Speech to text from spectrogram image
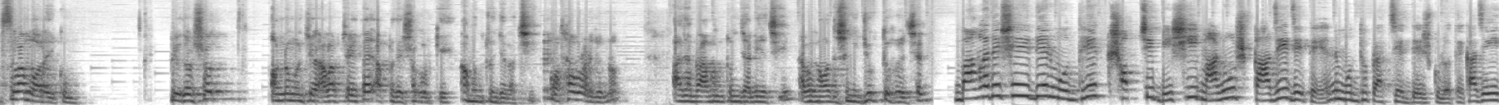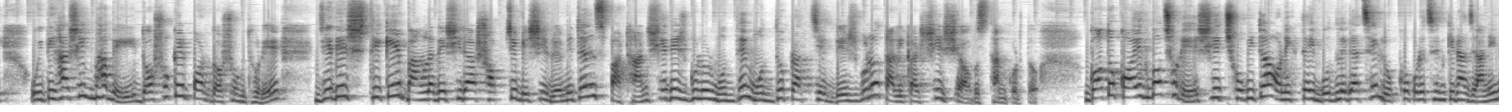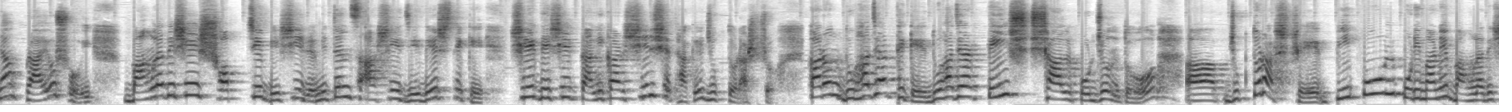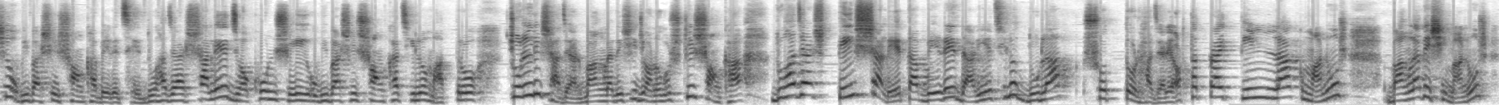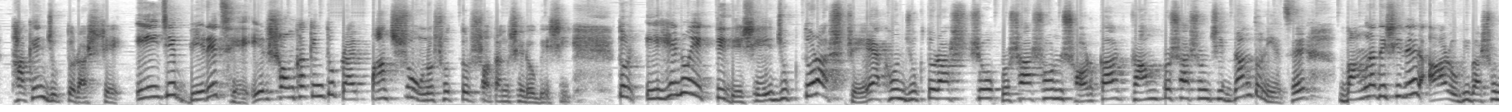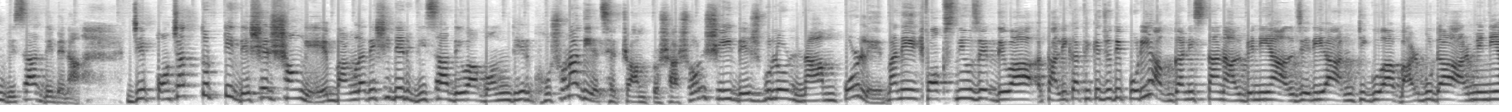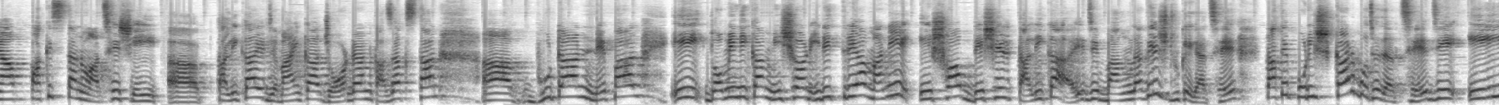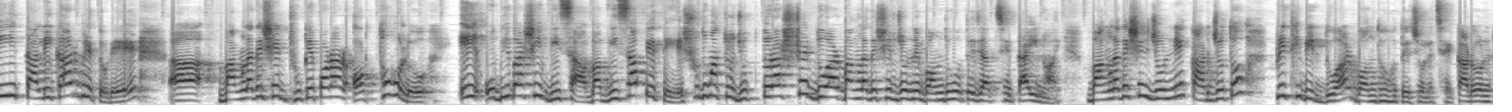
আসসালামু আলাইকুম। প্রিয় দর্শক, অন্য মঞ্চের আলাপ চাইতায় আপনাদের সকলকে আমন্ত্রণ জানাচ্ছি। কথা বলার জন্য আজ আমরা আমন্ত্রণ জানিয়েছি এবং আমাদের সঙ্গে যুক্ত হয়েছেন বাংলাদেশিদের মধ্যে সবচেয়ে বেশি মানুষ কাজে যেতেন মধ্যপ্রাচ্যের দেশগুলোতে। কাজেই ঐতিহাসিকভাবেই দশকের পর দশক ধরে যে দেশ থেকে বাংলাদেশিরা সবচেয়ে বেশি রেমিটেন্স পাঠান, সে দেশগুলোর মধ্যে মধ্যপ্রাচ্যের দেশগুলো তালিকার শীর্ষে অবস্থান করত। গত কয়েক বছরে সে ছবিটা অনেকটাই বদলে গেছে, লক্ষ্য করেছেন কিনা জানি না। প্রায়শই বাংলাদেশে সবচেয়ে বেশি রেমিটেন্স আসে যে দেশ থেকে, সে দেশের তালিকার শীর্ষে থাকে যুক্তরাষ্ট্র। কারণ দু হাজার থেকে দু সাল পর্যন্ত যুক্তরাষ্ট্রে বিপুল পরিমাণে বাংলাদেশি অভিবাসীর সংখ্যা বেড়েছে। দু সালে যখন সেই অভিবাসীর সংখ্যা ছিল মাত্র চল্লিশ হাজার, বাংলাদেশি জনগোষ্ঠীর সংখ্যা দু সালে তা বেড়ে দাঁড়িয়েছিল দু লাখ সত্তর হাজারে। অর্থাৎ প্রায় তিন লাখ মানুষ, বাংলাদেশি মানুষ থাকেন যুক্তরাষ্ট্রে। এই যে বেড়েছে, এর সংখ্যা কিন্তু প্রায় পাঁচশো উনসত্তর শতাংশেরও বেশি। তো এহেন একটি দেশে যুক্তরাষ্ট্রে এখন যুক্তরাষ্ট্র প্রশাসন সরকার ট্রাম্প প্রশাসন সিদ্ধান্ত নিয়েছে বাংলাদেশিদের আর অভিবাসন ভিসা দেবে না। যে পঁচাত্তরটি দেশের সঙ্গে বাংলাদেশিদের ভিসা দেওয়া বন্ধের ঘোষণা দিয়েছে ট্রাম্প প্রশাসন, সেই দেশগুলোর নাম পড়লে মানে ফক্স নিউজের দেওয়া তালিকা থেকে যদি পড়ি, Afghanistan, Albania, Algeria, Antigua, Barbuda, Armenia, পাকিস্তানও আছে সেই তালিকায় Jamaica Jordan Kazakhstan Bhutan, Nepal, এই ডমিনিকা, মিশর, ইরিত্রিয়া মানে এসব দেশের তালিকায় যে বাংলাদেশ ঢুকে গেছে, তাতে পরিষ্কার বোঝা যাচ্ছে যে এই তালিকার ভেতরে আহ, বাংলাদেশের ঢুকে পড়ার অর্থ হলো এই অভিবাসী ভিসা বা ভিসা পেতে শুধুমাত্র যুক্তরাষ্ট্রের দুয়ার বাংলাদেশের জন্য বন্ধ হতে যাচ্ছে তাই নয়, বাংলাদেশের জন্য কার্যত পৃথিবীর দুয়ার বন্ধ হতে চলেছে। কারণ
